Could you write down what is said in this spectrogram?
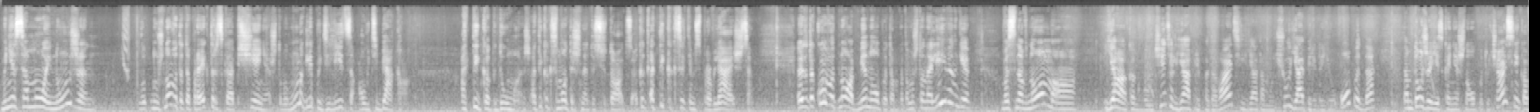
мне самой нужен, вот нужно вот это проекторское общение, чтобы мы могли поделиться, а у тебя как? а ты как думаешь, а ты как смотришь на эту ситуацию, а, как, а ты как с этим справляешься. Это такой вот, ну, обмен опытом, потому что на ливинге в основном а, я как бы учитель, я преподаватель, я там учу, я передаю опыт, да. Там тоже есть, конечно, опыт участников,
